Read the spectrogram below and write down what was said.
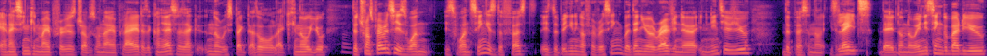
And I think in my previous jobs when I applied as a candidate, there's like no respect at all. Like you know, you mm. the transparency is one is one thing, is the first is the beginning of everything. But then you arrive in a in an interview, the person is late, they don't know anything about you,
